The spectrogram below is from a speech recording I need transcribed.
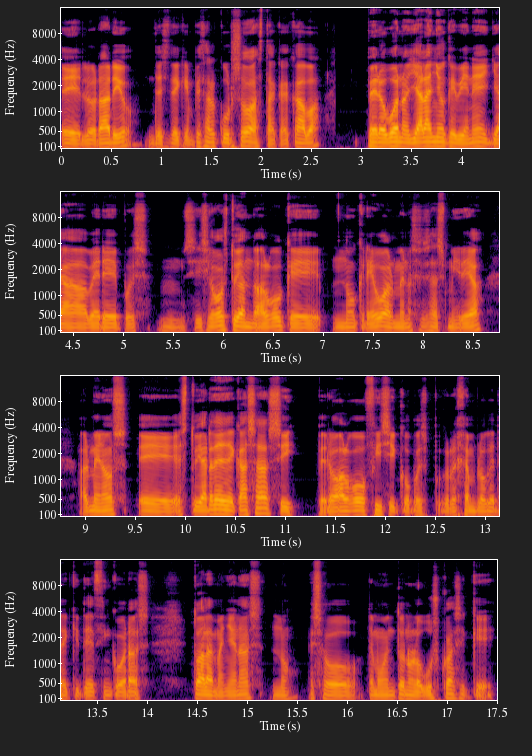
el horario desde que empieza el curso hasta que acaba. Pero bueno, ya el año que viene ya veré pues mm, si sigo estudiando algo que no creo, al menos esa es mi idea al menos eh, estudiar desde casa sí, pero algo físico, pues por ejemplo que te quite 5 horas todas las mañanas, no, eso de momento no lo busco, así que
